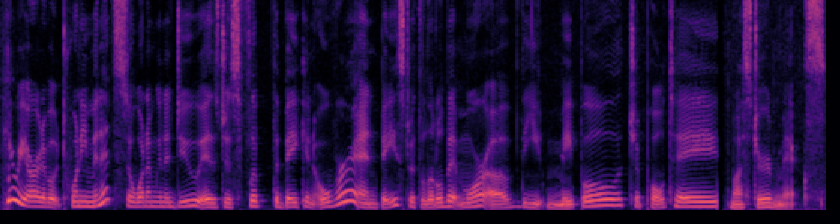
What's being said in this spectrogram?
Here we are at about 20 minutes, so what I'm going to do is just flip the bacon over and baste with a little bit more of the maple chipotle mustard mix.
